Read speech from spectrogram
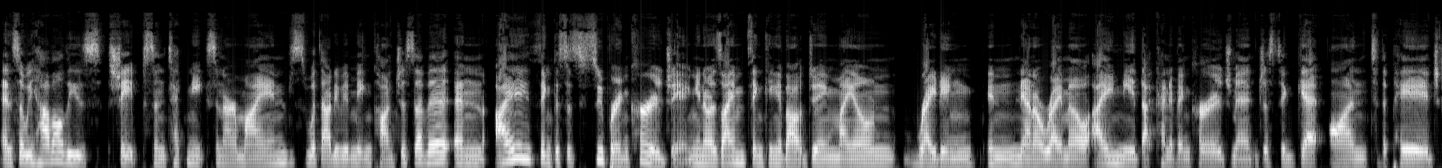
And so we have all these shapes and techniques in our minds without even being conscious of it. And I think this is super encouraging. You know, as I'm thinking about doing my own writing in NaNoWriMo, I need that kind of encouragement just to get on onto the page.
